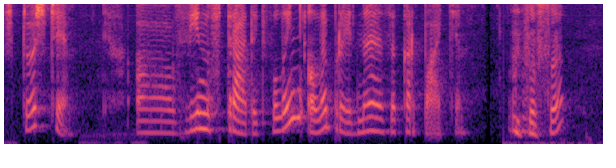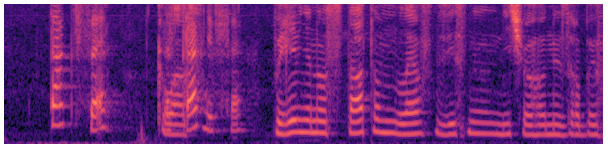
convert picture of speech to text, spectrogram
Що ще? Він втратить Волинь, але приєднає Закарпаття. І це все? Так, все. Клас. Насправді все. Порівняно з татом Лев, звісно, нічого не зробив.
